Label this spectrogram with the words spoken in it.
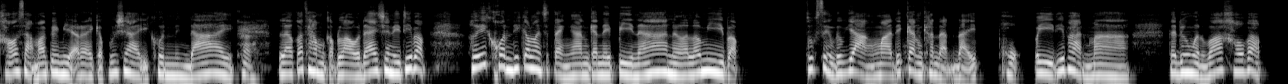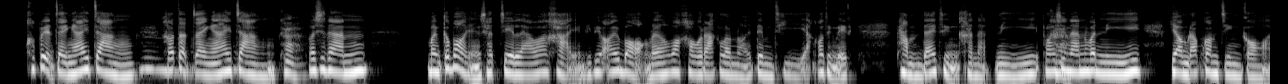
เขาสามารถไปมีอะไรกับผู้ชายอีกคนหนึ่งได้ค่ะแล้วก็ทำกับเราได้ชนิดที่แบบ เฮ้ยคนที่กำลังจะแต่งงานกันในปีหน้าเนอะแล้วมีแบบทุกสิ่งทุกอย่างมาด้วยกันขนาดไหนหกปีที่ผ่านมา แต่ดูเหมือนว่าเขาแบบ เขาเปลี่ยนใจง่ายจังอืมเขาตัดใจง่ายจังค่ะเพราะฉะนั้นมันก็บอกอย่างชัดเจนแล้วอะค่ะ อย่างที่พี่อ้อยบอกเนอะว่าเขารักเราน้อยเต็มทีอะเขาถึงได้ทำได้ถึงขนาดนี้ เพราะฉะนั้นวันนี้ยอมรับความจริงก่อน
